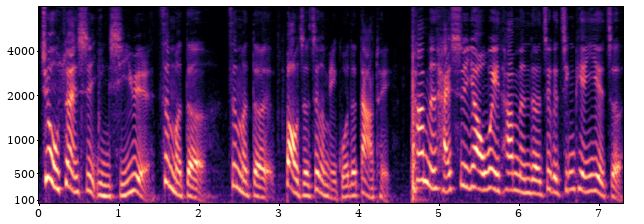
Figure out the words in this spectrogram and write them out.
就算是尹锡悦这么的这么的抱着这个美国的大腿。他们还是要为他们的这个晶片业者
